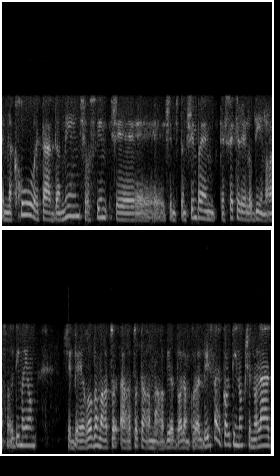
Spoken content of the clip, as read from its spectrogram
הם לקחו את הדמים שעושים, ש... שמשתמשים בהם כסקר ילודים. אנחנו יודעים היום שברוב הארצות המערביות בעולם, כולל בישראל, כל תינוק שנולד,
